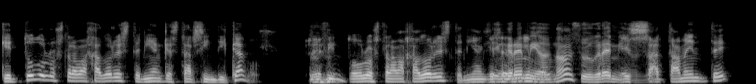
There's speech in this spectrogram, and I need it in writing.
que todos los trabajadores tenían que estar sindicados. Es decir, todos los trabajadores tenían que ser gremios, ¿no? Sus gremios. Exactamente,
